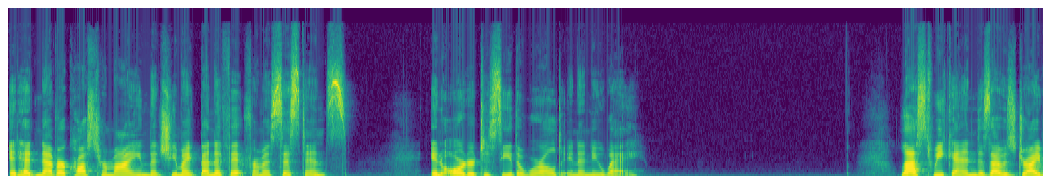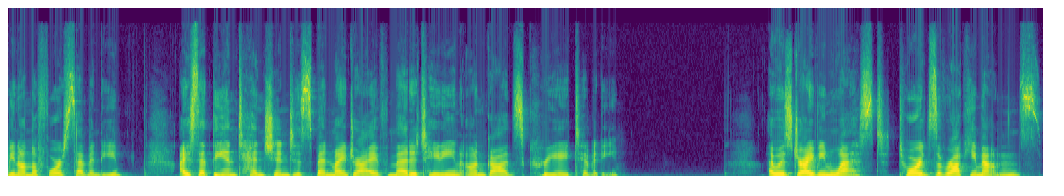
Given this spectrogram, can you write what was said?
It had never crossed her mind that she might benefit from assistance in order to see the world in a new way. Last weekend, as I was driving on the 470, I set the intention to spend my drive meditating on God's creativity. I was driving west towards the Rocky Mountains,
